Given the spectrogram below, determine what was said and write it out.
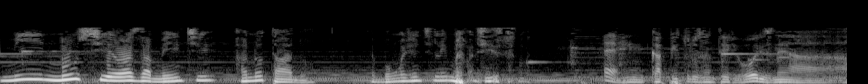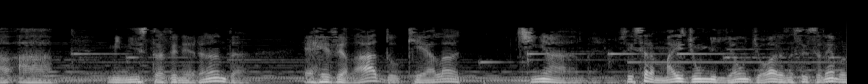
minuciosamente anotado. É bom a gente lembrar disso. É, em capítulos anteriores, né, a, a, a ministra veneranda é revelado que ela tinha, não sei se era mais de um milhão de horas, não sei se você lembra,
